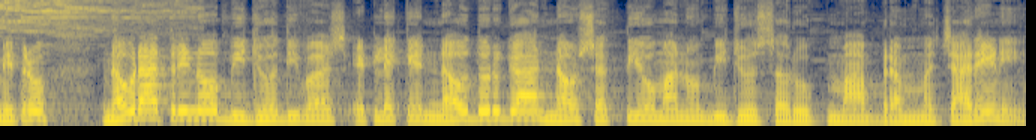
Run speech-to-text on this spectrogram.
મિત્રો, નવરાત્રિનો બીજો દિવસ એટલે કે નવદુર્ગા નવશક્તિઓમાંનું બીજું સ્વરૂપમાં બ્રહ્મચારિણી,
